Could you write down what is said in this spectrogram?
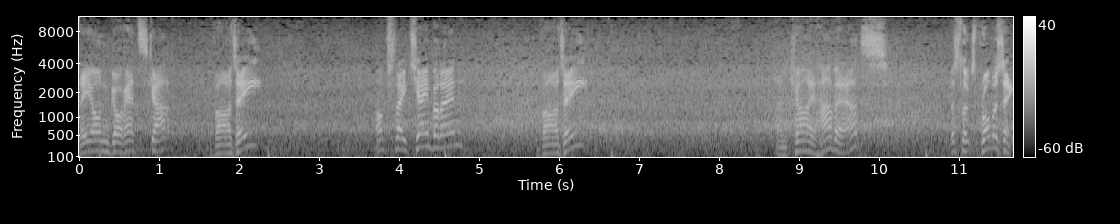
Leon Goretzka. Vardy. Oxlade-Chamberlain. Vardy. And Kai Havertz. This looks promising.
